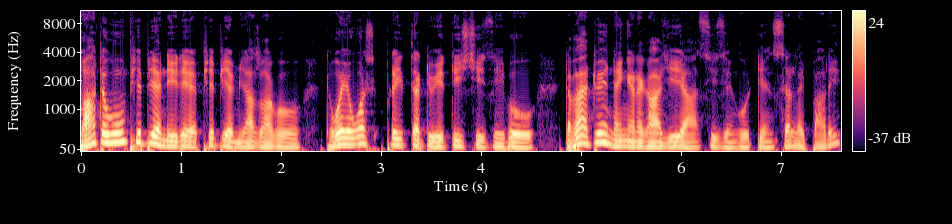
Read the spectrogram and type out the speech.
ဘာတဝန်းဖြစ်ပျက်နေတဲ့ဖြစ်ပျက်များစွာကိုဒဝဲဝက်ပရိသတ်တွေသိရှိစေဖို့တပတ်အတွင်းနိုင်ငံတကာရေးရာအစီအစဉ်ကိုတင်ဆက်လိုက်ပါတယ်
